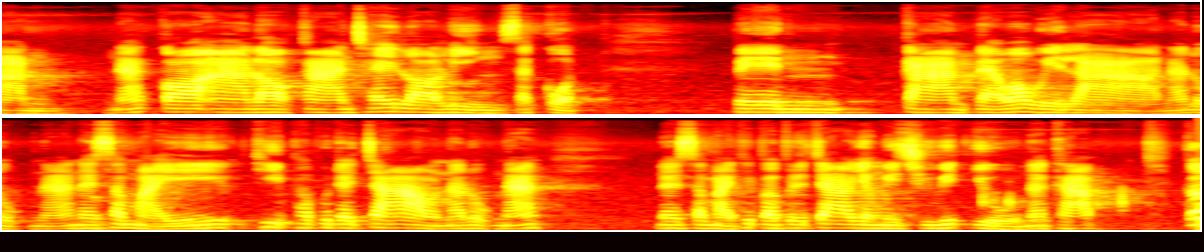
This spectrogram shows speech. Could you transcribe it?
าลนะกออารอการใช้ลอลิงสะกด เป็นการแปลว่าเวลานะลูกนะในสมัยที่พระพุทธเจ้านะลูกนะในสมัยที่พระพุทธเจ้ายังมีชีวิตอยู่นะครับ ก็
